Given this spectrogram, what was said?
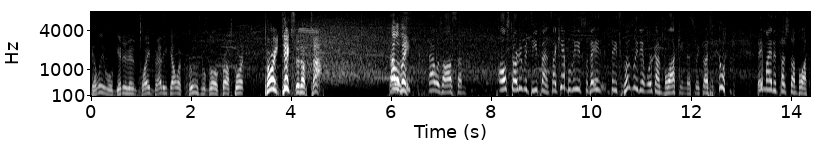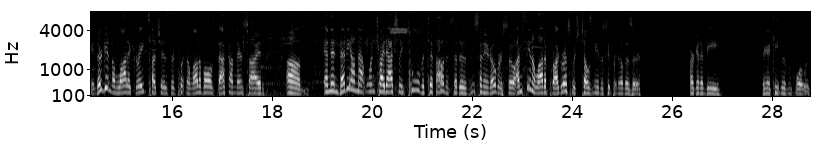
Hilley will get it in play. Betty Dela Cruz will go across court. Tori Dixon up top. That Elevate. Was, that was awesome. All started with defense. I can't believe so they they supposedly didn't work on blocking this week, but I feel like they might have touched on blocking. They're getting a lot of great touches. They're putting a lot of balls back on their side. Um, and then Betty on that one tried to actually tool the tip out instead of sending it over. So I'm seeing a lot of progress, which tells me the Supernovas are are going to be they're going to keep moving forward.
